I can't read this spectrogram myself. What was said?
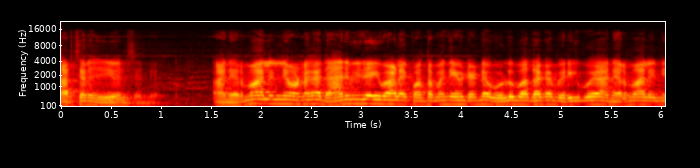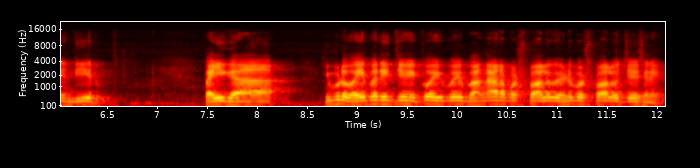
అర్చన చేయవలసిందే. ఆ నిర్మాలిన్యం ఉండగా దాని మీద ఇవాళ కొంతమంది ఏమిటంటే ఒళ్ళు బద్ధకం పెరిగిపోయి ఆ నిర్మాలిన్యం తీరు పైగా ఇప్పుడు వైపరీత్యం ఎక్కువైపోయి బంగార పుష్పాలు వెండి పుష్పాలు వచ్చేసినాయి.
